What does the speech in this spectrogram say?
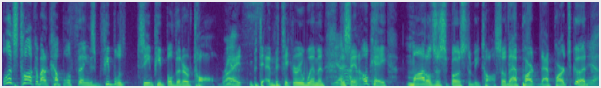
let's talk about a couple of things. People see people that are tall, right? Yes. And particularly women. Yeah. They're saying, okay, models are supposed to be tall, so that part that part's good. Yeah.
